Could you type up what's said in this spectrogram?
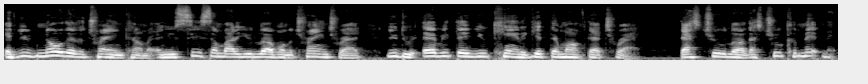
If you know there's a train coming and you see somebody you love on the train track, you do everything you can to get them off that track. That's true love. That's true commitment.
